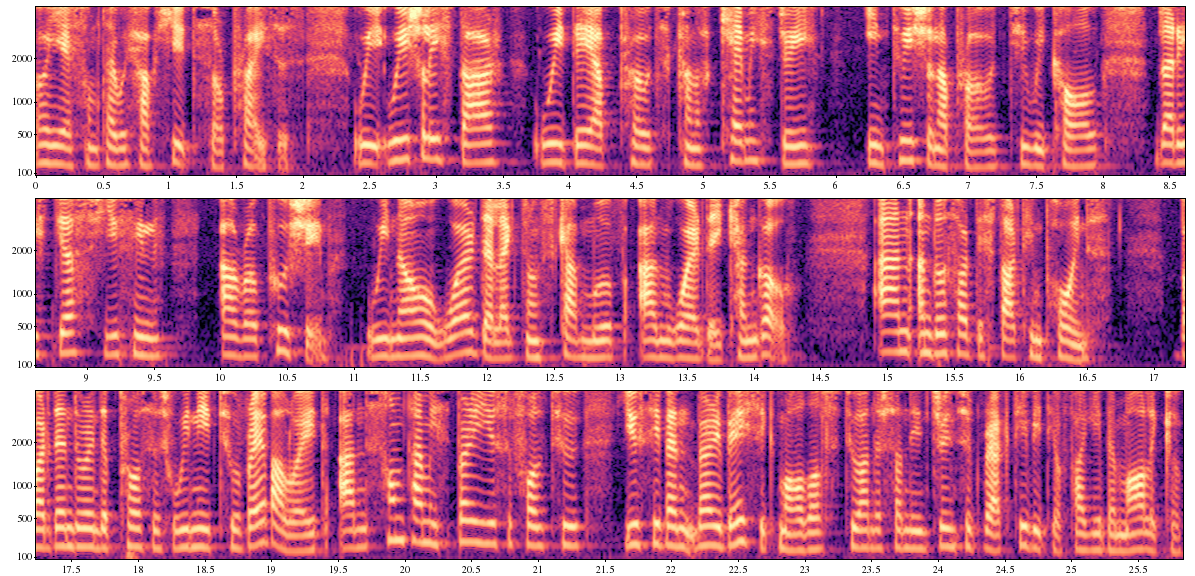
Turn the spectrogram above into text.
Oh, yeah, sometimes we have huge surprises. We, we usually start with the approach, kind of chemistry intuition approach, we call, that is just using arrow pushing. We know where the electrons can move and where they can go. And, and those are the starting points but then during the process we need to reevaluate. And sometimes it's very useful to use even very basic models to understand the intrinsic reactivity of a given molecule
